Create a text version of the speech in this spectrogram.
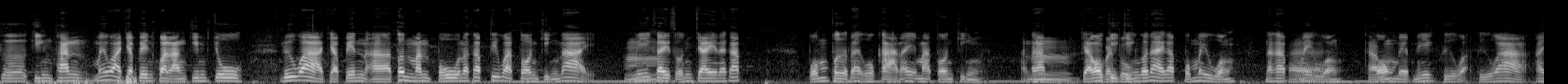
เอ่อกิ่งพันธุ์ไม่ว่าจะเป็นกวาหลังกิมจู หรือว่าจะเป็นอ่าต้นมันปูนะครับ ที่ว่าตอนกิ่งได้อืมนี่ใครสนใจนะครับ ผมเปิดได้โอกาสให้มาตอนกิ่งนะครับอืมจะเอาไปกี่ปลูกิ่งก็ได้ครับ ผมไม่หวงนะครับอ่าไม่หวงครับของแบบนี้คือว่าถือว่าให้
